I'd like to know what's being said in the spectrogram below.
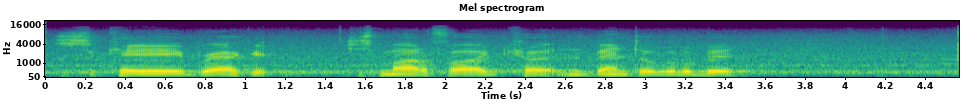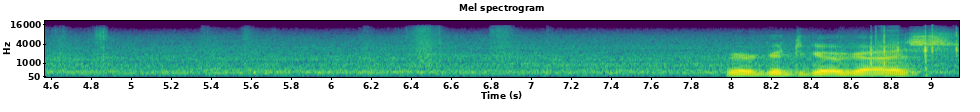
Just a KA bracket, just modified, cut and bent a little bit. We are good to go guys.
